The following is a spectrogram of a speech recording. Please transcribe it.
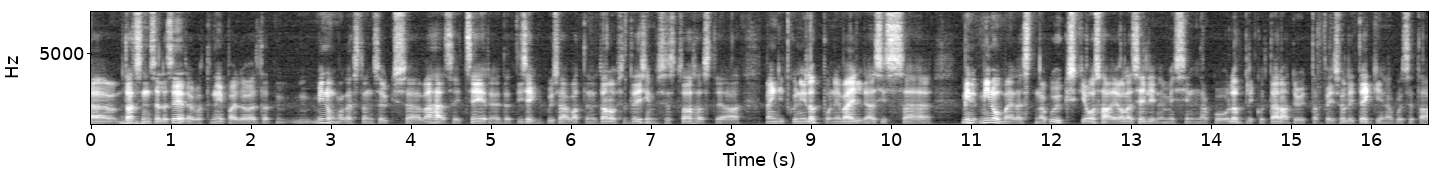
äh,. tahtsin selle seeria kohta nii palju öelda, et minu meelest on see üks äh, väheseid seeriaid, et isegi kui sa vaata nüüd alustad esimesest osast ja mängid kuni lõpuni välja, siis äh, min-, minu meelest nagu ükski osa ei ole selline, mis sind nagu lõplikult ära tüütab või sul ei teki nagu seda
